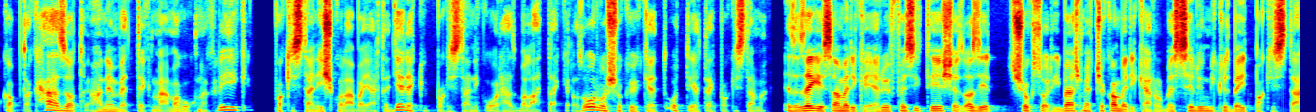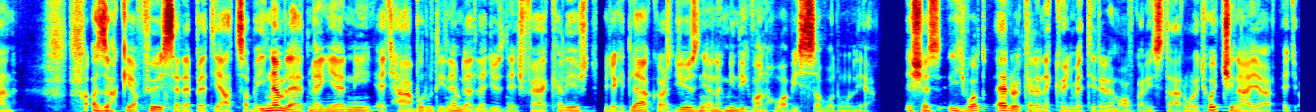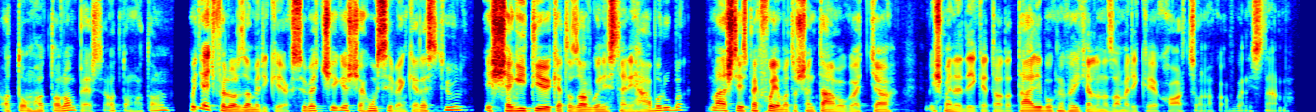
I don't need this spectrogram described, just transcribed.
Kaptak házat, ha nem vettek már maguknak rég, pakisztáni iskolába járt a gyerekük, pakisztáni kórházba látták el az orvosok őket, ott éltek Pakisztánban. Ez az egész amerikai erőfeszítés, ez azért sokszor hibás, mert csak Amerikáról beszélünk, miközben itt Pakisztán az, aki a főszerepet játsza be. Így nem lehet megnyerni egy háborút, így nem lehet legyőzni egy felkelést, hogy akit le akarsz győzni, annak mindig van hova visszavonulnia. És ez így volt, erről kellene könyvet írni, nem Afganisztáról, hogy hogy csinálja egy atomhatalom, persze atomhatalom, hogy egyfelől az amerikaiak szövetségese 20 éven keresztül, és segíti őket az afganisztáni háborúba, másrészt meg folyamatosan támogatja és menedéket ad a táliboknak, akik ellen az amerikaiak harcolnak Afganisztánba.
